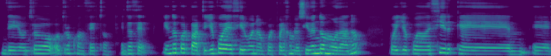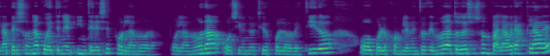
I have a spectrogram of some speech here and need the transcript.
de otros conceptos. Entonces, viendo por parte, yo puedo decir, bueno, pues por ejemplo, si vendo moda, ¿no? pues yo puedo decir que eh, la persona puede tener intereses por la moda, por la moda o si vendo vestidos por los vestidos o por los complementos de moda, todo eso son palabras clave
